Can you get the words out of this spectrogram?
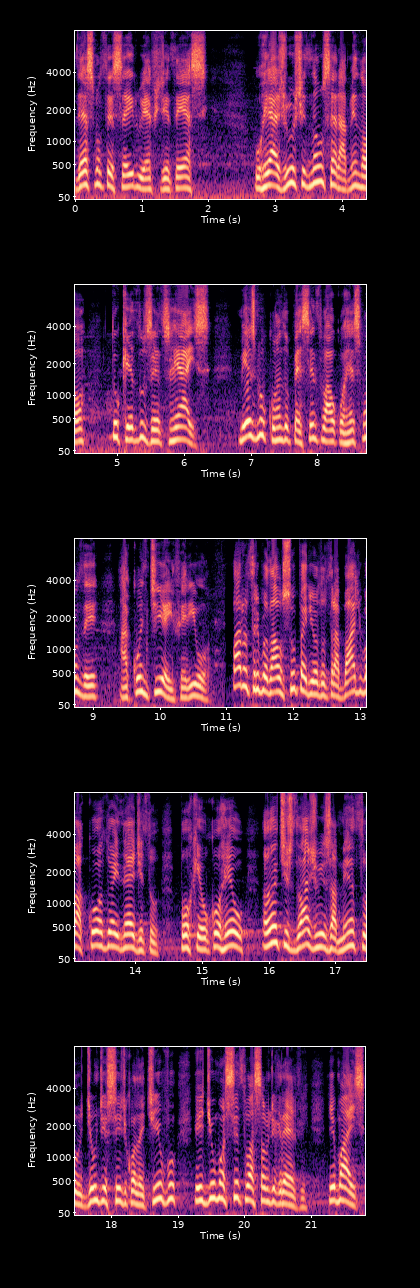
13º e FGTS. O reajuste não será menor do que 200 reais, mesmo quando o percentual corresponder à quantia inferior. Para o Tribunal Superior do Trabalho, o acordo é inédito, porque ocorreu antes do ajuizamento de um dissídio coletivo e de uma situação de greve. E mais,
